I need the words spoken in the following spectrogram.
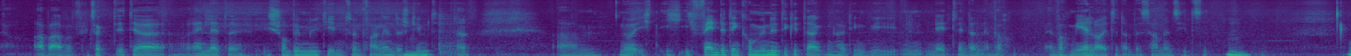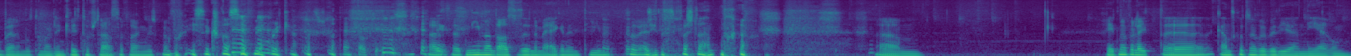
ja, aber, aber wie gesagt, der- der Rennleiter ist schon bemüht, jeden zu empfangen, das stimmt. Ja. Ähm, nur ich, ich, ich fände den Community-Gedanken halt irgendwie nett, wenn dann einfach, einfach mehr Leute dann beisammen sitzen. Mhm. Wobei, da musst du mal den Christoph Strasser fragen, wie es beim Race Across America ausschaut. Okay. Da ist halt niemand außer seinem eigenen Team, soweit ich das verstanden habe. Ähm, reden wir vielleicht äh, ganz kurz noch über die Ernährung.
